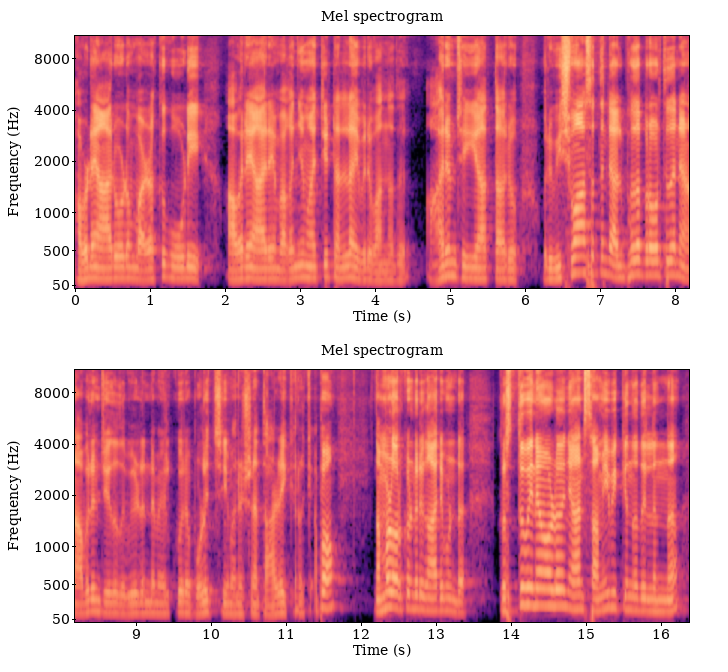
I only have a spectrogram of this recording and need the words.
അവിടെ ആരോടും വഴക്ക് കൂടി അവരെ ആരെയും വകഞ്ഞു മാറ്റിയിട്ടല്ല ഇവർ വന്നത്. ആരും ചെയ്യാത്ത ഒരു ഒരു വിശ്വാസത്തിന്റെ അത്ഭുത പ്രവൃത്തി തന്നെയാണ് അവരും ചെയ്തത്. വീടിന്റെ മേൽക്കൂര പൊളിച്ച് ഈ മനുഷ്യനെ താഴേക്കിറക്കി അപ്പോൾ നമ്മൾ ഓർക്കേണ്ട ഒരു കാര്യമുണ്ട്. ക്രിസ്തുവിനോട് ഞാൻ സമീപിക്കുന്നതിൽ നിന്ന്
